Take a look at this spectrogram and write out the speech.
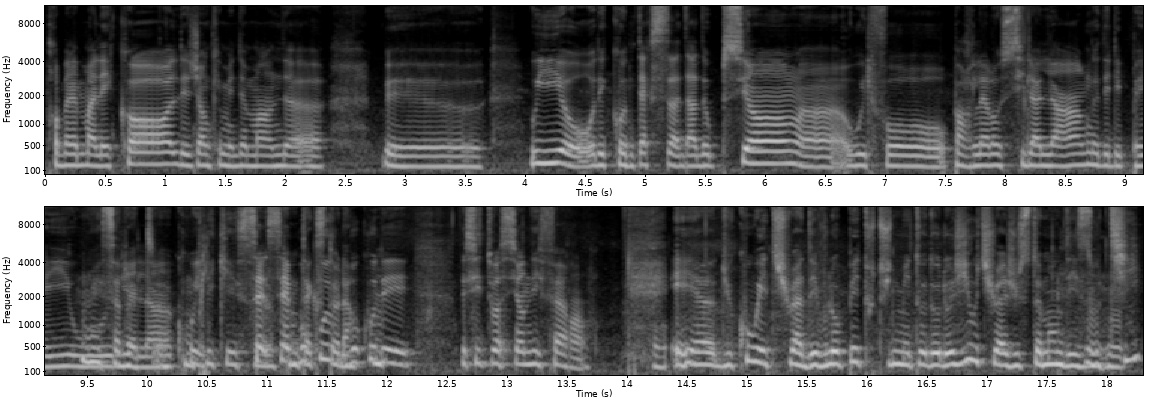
problèmes à l'école, des gens qui me demandent, euh, euh, oui, ou des contextes d'adoption euh, où il faut parler aussi la langue des pays où oui, ça il y a compliqué ce contexte-là. beaucoup, beaucoup de, de situations différentes. Et du coup, et tu as développé toute une méthodologie où tu as justement des mhm. outils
